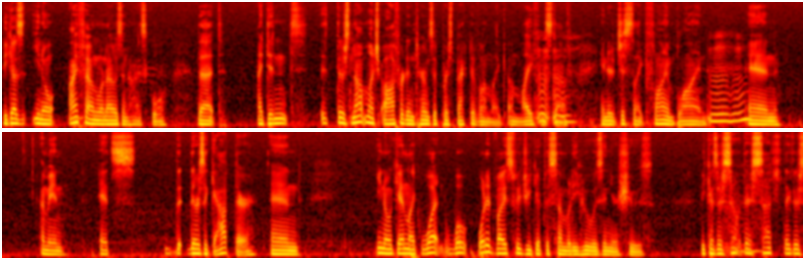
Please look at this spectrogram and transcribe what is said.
because you know I found when I was in high school that I didn't. It, there's not much offered in terms of perspective on like on life and stuff, Mm-mm. and you're just like flying blind. mm-hmm. And I mean, it's th- there's a gap there, and you know, again, like what what what advice would you give to somebody who was in your shoes? Because there's so there's such like there's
